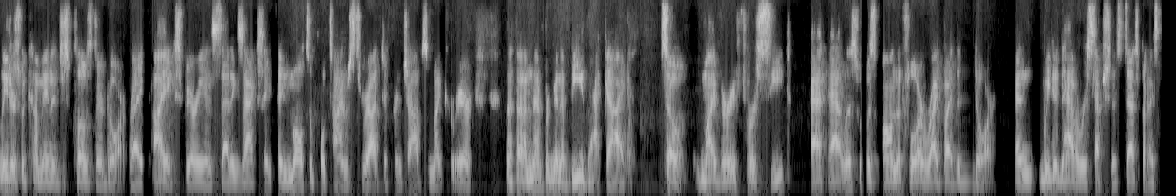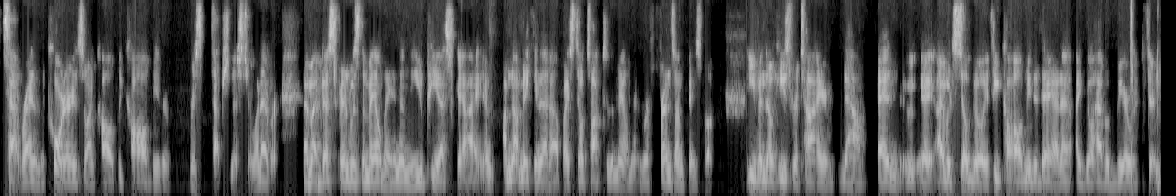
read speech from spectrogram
leaders would come in and just close their door, right? I experienced that exact same thing multiple times throughout different jobs in my career. And I thought, I'm never going to be that guy. So my very first seat at Atlas was on the floor right by the door and we didn't have a receptionist desk, but I sat right in the corner. And so I called, we called me the receptionist or whatever. And my best friend was the mailman and the UPS guy. And I'm not making that up. I still talk to the mailman. We're friends on Facebook, even though he's retired now. And uh, I would still go, if he called me today, I'd, I'd go have a beer with him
